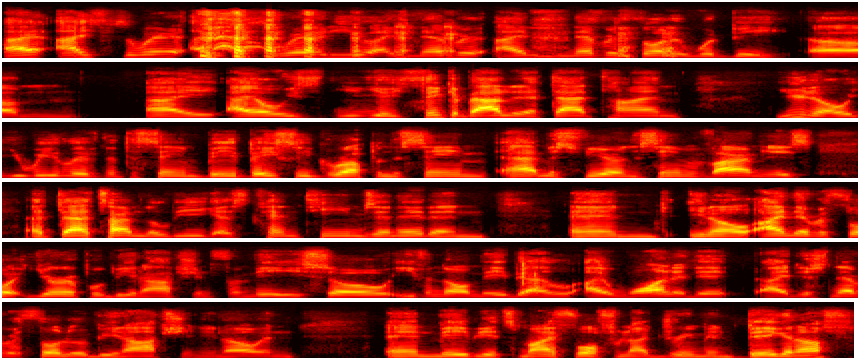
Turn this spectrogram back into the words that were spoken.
I I swear I swear to you, I never I never thought it would be. Um, I I always you, you think about it at that time. You know, you we lived at the same basically grew up in the same atmosphere and the same environment. Is at that time the league has ten teams in it, and and you know I never thought Europe would be an option for me. So even though maybe I I wanted it, I just never thought it would be an option. You know, and and maybe it's my fault for not dreaming big enough.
